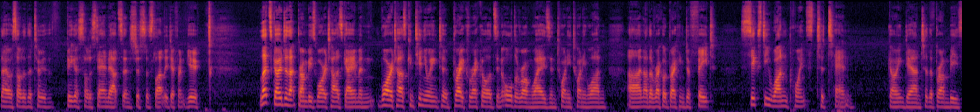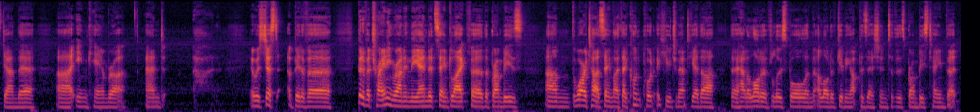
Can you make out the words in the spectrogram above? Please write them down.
They were sort of the two biggest sort of standouts, and it's just a slightly different view. Let's go to that Brumbies Waratahs game, and Waratahs continuing to break records in all the wrong ways in 2021. Uh, another record breaking defeat 61 points to 10 going down to the Brumbies down there uh, in Canberra. And it was just a bit of a bit of a training run in the end, it seemed like, for the Brumbies. Um, the Waratahs seemed like they couldn't put a huge amount together they had a lot of loose ball and a lot of giving up possession to this Brumbies team that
